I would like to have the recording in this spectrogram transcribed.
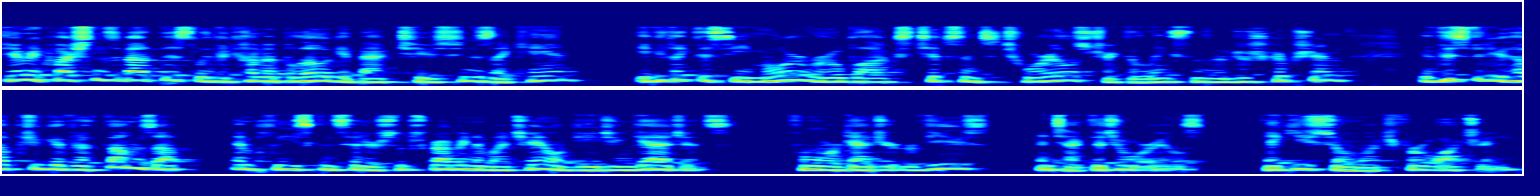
you have any questions about this, leave a comment below. I'll get back to you as soon as I can. If you'd like to see more Roblox tips and tutorials, check the links in the description. If this video helped you, give it a thumbs up, and please consider subscribing to my channel, Gauging Gadgets, for more gadget reviews and tech tutorials. Thank you so much for watching.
